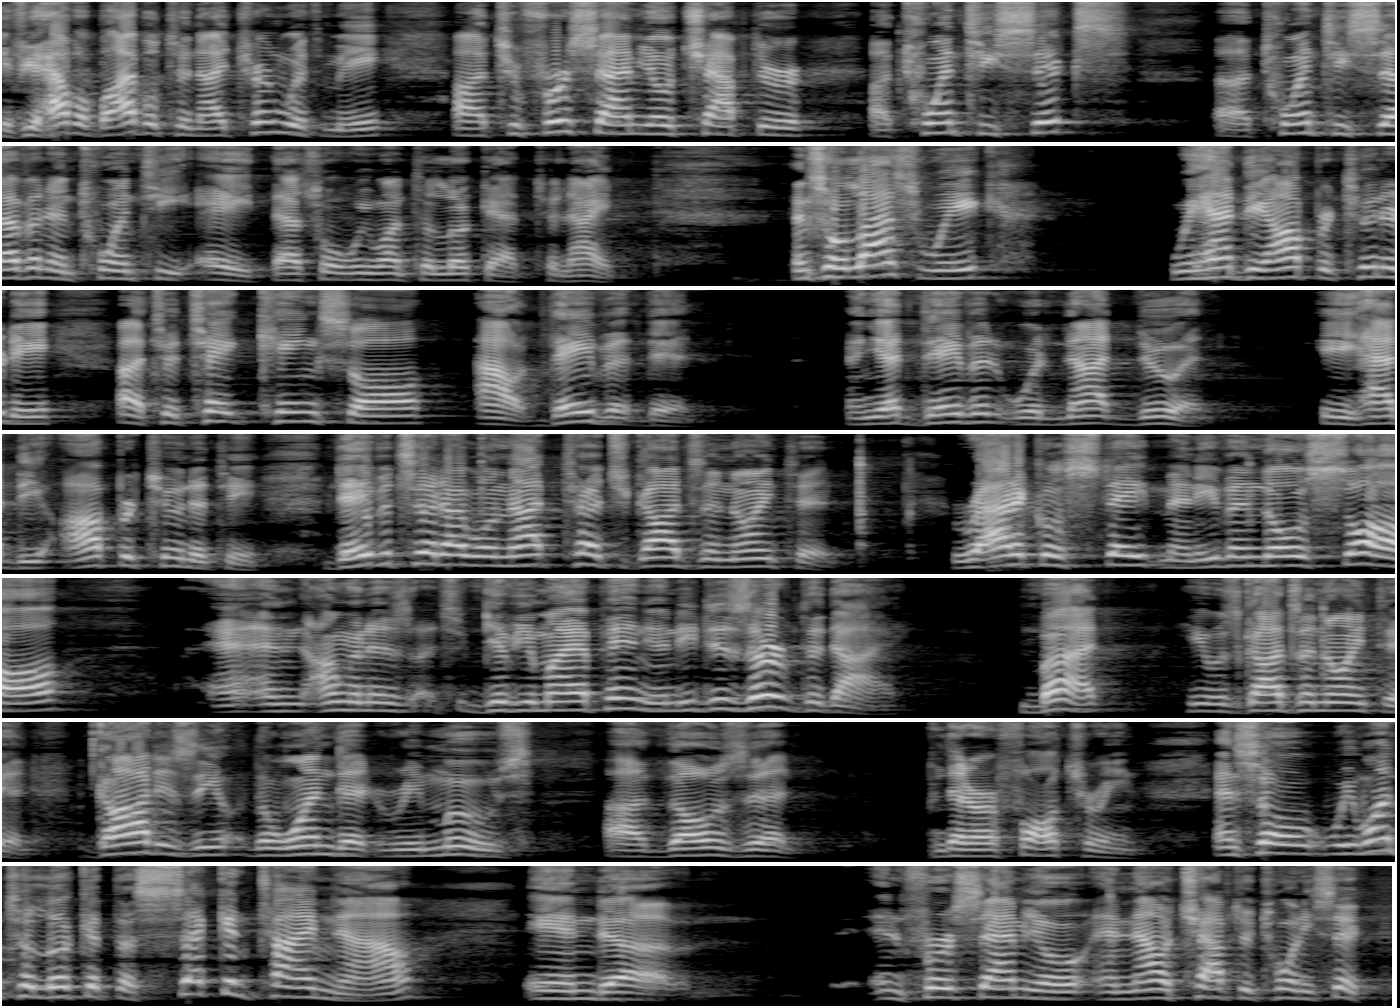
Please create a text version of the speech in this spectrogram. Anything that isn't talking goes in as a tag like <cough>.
If you have a Bible tonight, turn with me uh, to 1 Samuel chapter uh, 26, uh, 27, and 28. That's what we want to look at tonight. And so last week, we had the opportunity uh, to take King Saul out. David did. And yet David would not do it. He had the opportunity. David said, I will not touch God's anointed. Radical statement, even though Saul, and I'm going to give you my opinion, he deserved to die. But he was God's anointed. God is the, the one that removes uh, those that, that are faltering. And so we want to look at the second time now in, uh, in 1 Samuel and now chapter 26.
